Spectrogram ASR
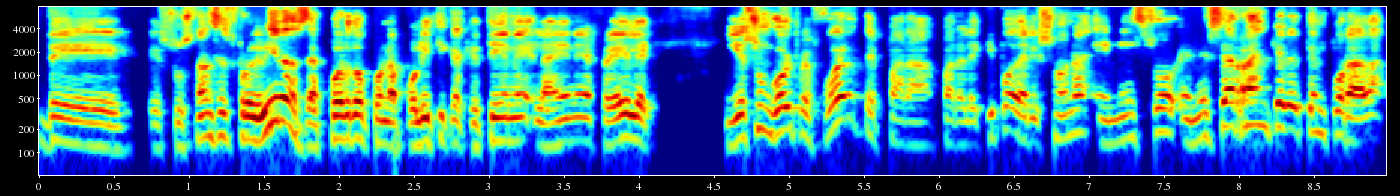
de, de sustancias prohibidas, de acuerdo con la política que tiene la NFL y es un golpe fuerte para, para el equipo de Arizona en, eso, en ese arranque de temporada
